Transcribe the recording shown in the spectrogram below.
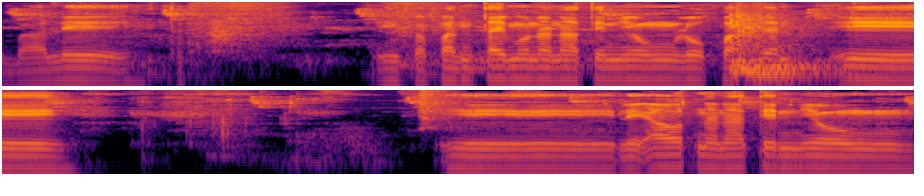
Ibali, ipapantay muna natin yung lupa dyan. I-layout na natin yung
